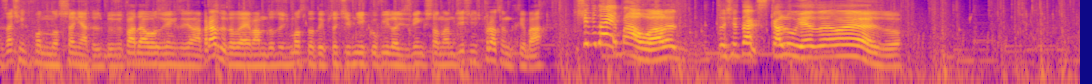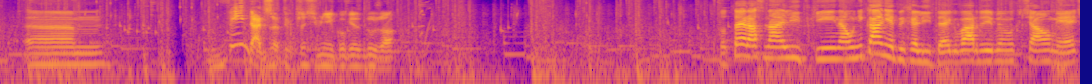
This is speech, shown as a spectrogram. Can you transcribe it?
Zasięg podnoszenia też by wypadało zwiększyć. Ja naprawdę tutaj mam dosyć mocno tych przeciwników, ilość zwiększoną 10% chyba. To się wydaje mało, ale to się tak skaluje, że o Jezu. Em, widać, że tych przeciwników jest dużo. To teraz na elitki, na unikanie tych elitek bardziej bym chciał mieć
